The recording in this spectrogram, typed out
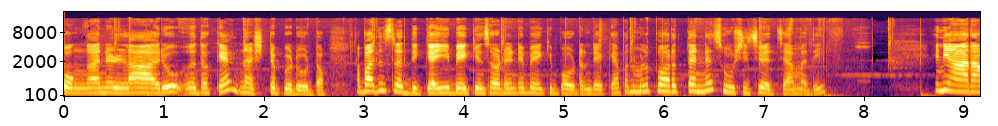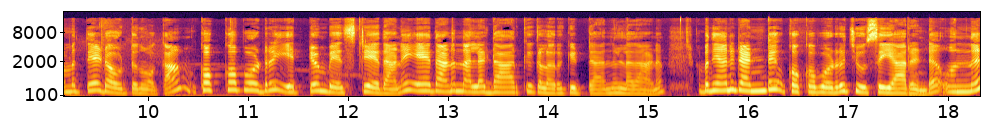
പൊങ്ങാനുള്ള ആ ഒരു ഇതൊക്കെ നഷ്ടപ്പെടും കേട്ടോ. അപ്പോൾ അത് ശ്രദ്ധിക്കുക. ഈ ബേക്കിംഗ് സോഡേന്റെയും ബേക്കിംഗ് പൗഡറിന്റെയൊക്കെ അപ്പോൾ നമ്മൾ പുറത്ത് തന്നെ സൂക്ഷിച്ച് വെച്ചാൽ മതി. ഇനി ആറാമത്തെ ഡൗട്ട് നോക്കാം. കൊക്കോ പൗഡർ ഏറ്റവും ബെസ്റ്റ് ഏതാണ്? ഏതാണ് നല്ല ഡാർക്ക് കളർ കിട്ടുക എന്നുള്ളതാണ്. അപ്പോൾ ഞാൻ രണ്ട് കൊക്കോ പൗഡർ ചൂസ് ചെയ്യാറുണ്ട്. ഒന്ന്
